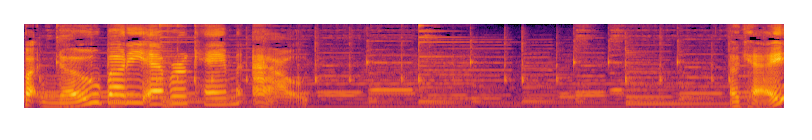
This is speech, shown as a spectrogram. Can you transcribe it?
But nobody ever came out. Okay,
